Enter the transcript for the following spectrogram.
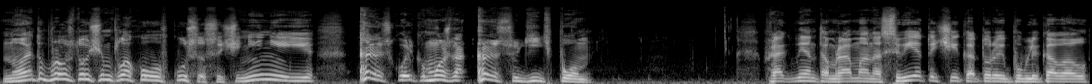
но это просто очень плохого вкуса сочинение, и сколько можно судить по фрагментам романа «Светочи», который публиковал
